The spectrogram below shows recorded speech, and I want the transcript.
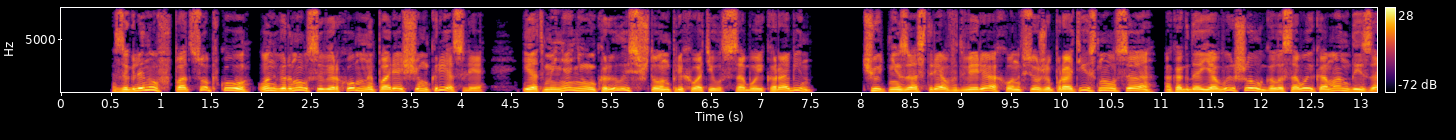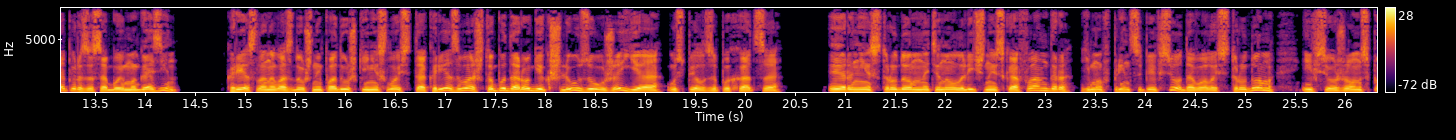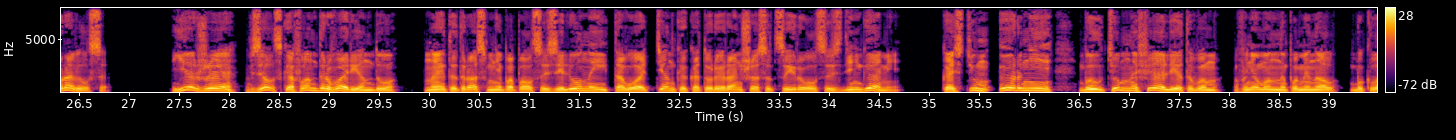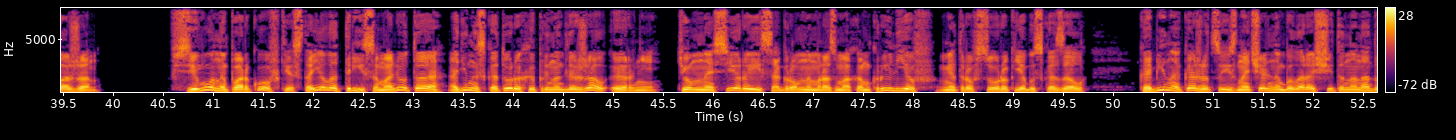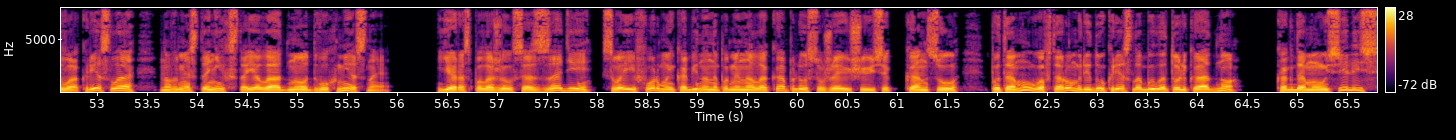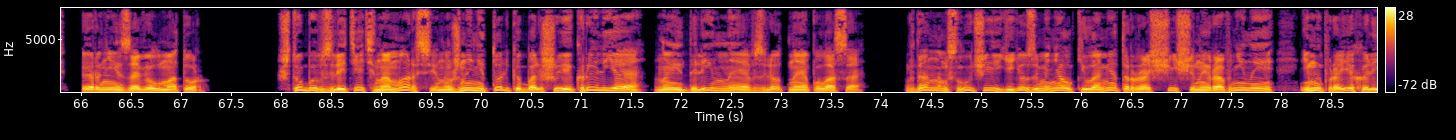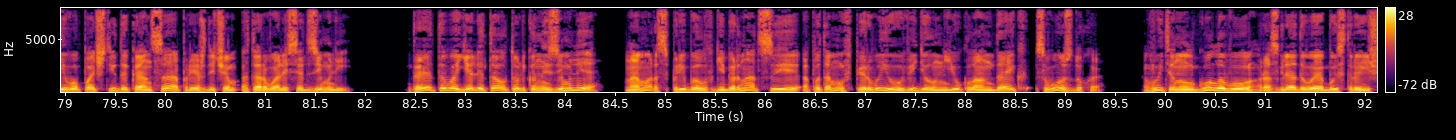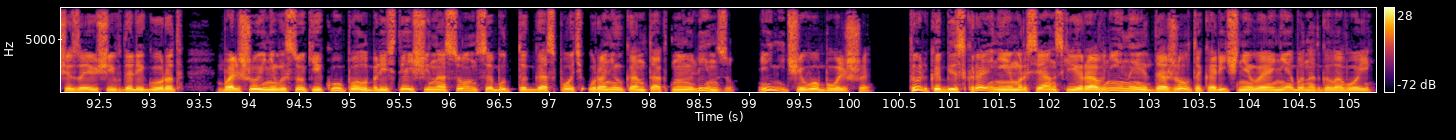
Заглянув в подсобку, он вернулся верхом на парящем кресле, и от меня не укрылось, что он прихватил с собой карабин. Чуть не застряв в дверях, он все же протиснулся, а когда я вышел, голосовой командой запер за собой магазин. Кресло на воздушной подушке неслось так резво, что по дороге к шлюзу уже я успел запыхаться. Эрни с трудом натянул личный скафандр, ему, в принципе, все давалось с трудом, и все же он справился. Я же взял скафандр в аренду. На этот раз мне попался зеленый, того оттенка, который раньше ассоциировался с деньгами. Костюм Эрни был темно-фиолетовым, в нем он напоминал баклажан. Всего на парковке стояло три самолета, один из которых и принадлежал Эрни, темно-серый, с огромным размахом крыльев, метров сорок, я бы сказал, Кабина, кажется, изначально была рассчитана на два кресла, но вместо них стояло одно двухместное. Я расположился сзади, своей формой кабина напоминала каплю, сужающуюся к концу, потому во втором ряду кресла было только одно. Когда мы уселись, Эрни завел мотор. Чтобы взлететь на Марсе, нужны не только большие крылья, но и длинная взлетная полоса. В данном случае ее заменял километр расчищенной равнины, и мы проехали его почти до конца, прежде чем оторвались от Земли. До этого я летал только на Земле. На Марс прибыл в гибернации, а потому впервые увидел Нью-Клондайк с воздуха. Вытянул голову, разглядывая быстро исчезающий вдали город. Большой невысокий купол, блестящий на солнце, будто Господь уронил контактную линзу. И ничего больше. Только бескрайние марсианские равнины да желто-коричневое небо над головой.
